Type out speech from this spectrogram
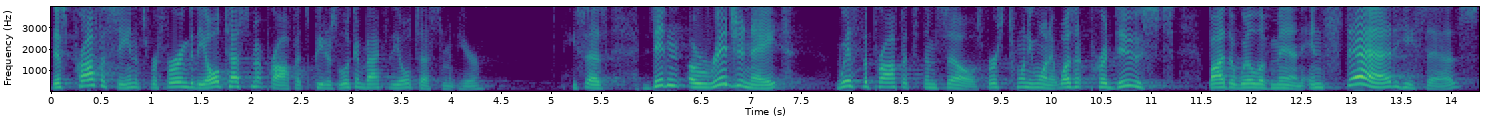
This prophecy, and it's referring to the Old Testament prophets, Peter's looking back to the Old Testament here. He says, didn't originate with the prophets themselves. Verse 21, it wasn't produced by the will of men. Instead, he says,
